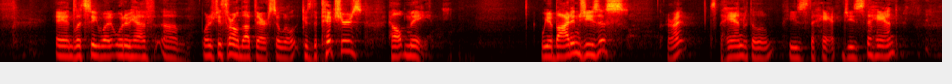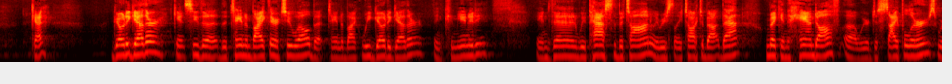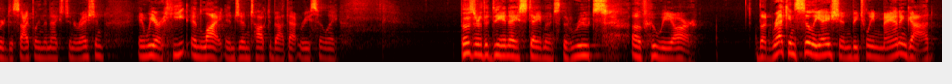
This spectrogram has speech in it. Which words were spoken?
And let's see what, what do we have. Um, why don't you throw them up there? So we'll, because the pictures help me. We abide in Jesus. All right. It's the hand with the little, he's the hand. Jesus the hand. Okay go together. Can't see the, the tandem bike there too well, but tandem bike, we go together in community. And then we pass the baton. We recently talked about that. We're making the handoff. Uh, we're disciplers. We're discipling the next generation. And we are heat and light. And Jim talked about that recently. Those are the DNA statements, the roots of who we are. But reconciliation between man and God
